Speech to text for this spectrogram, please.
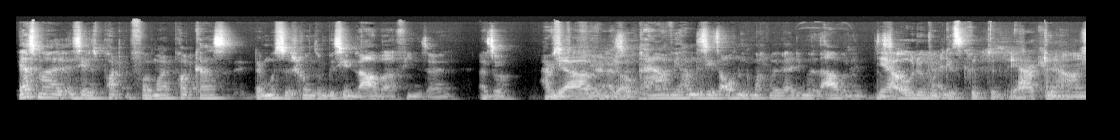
erstmal ist ja das Pod Format Podcast, da musst du schon so ein bisschen laberaffin sein. Also habe ich Ja, das Gefühl, also Ahnung, wir haben das jetzt auch nur gemacht, weil wir halt immer labern. Und das Ja, oder gut geskriptet. Ja, keine Genau. Ahnung.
